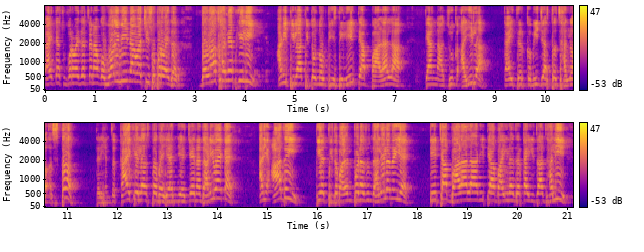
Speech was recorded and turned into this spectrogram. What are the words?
काय त्या सुपरवायझरचं नाव वळवी नावाची सुपरवायझर दवाखान्यात गेली आणि तिला तिथं नोटीस दिली त्या बाळाला त्या नाजूक आईला काही जर कमी जास्त झालं असतं तर ह्यांचं काय केलं असतं बाई ह्यां- ह्याची ना जाणीव आहे काय? आणि आजही ती तिचं बाळणपण अजून झालेलं नाहीये. त्याच्या बाळाला आणि त्या बाईला जर काही इजा झाली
